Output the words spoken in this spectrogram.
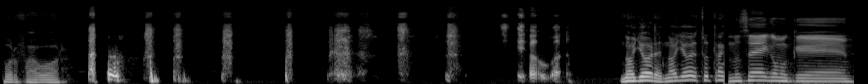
Por favor. No llores, no llores, tú tranquilo. No sé, como que...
